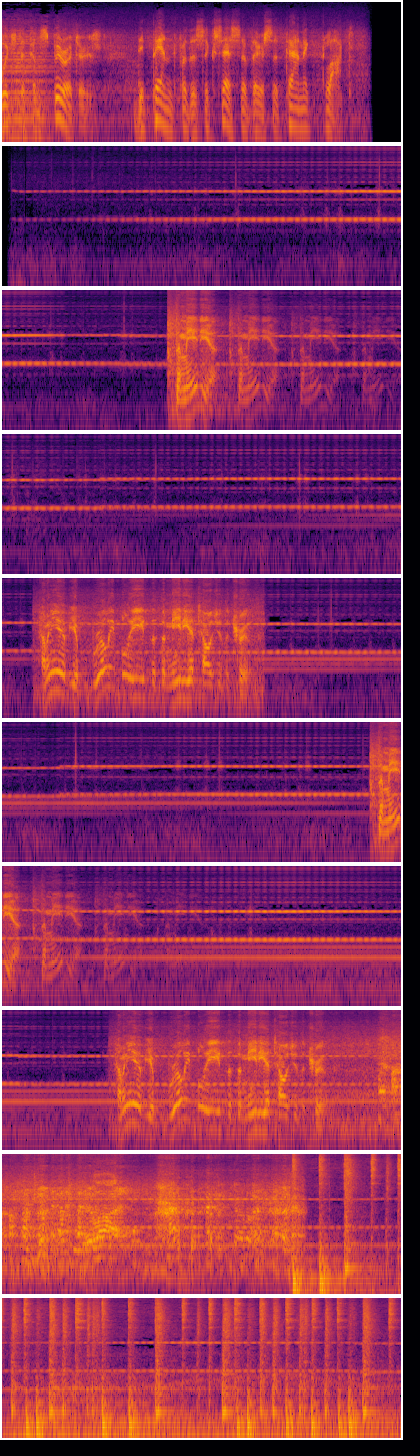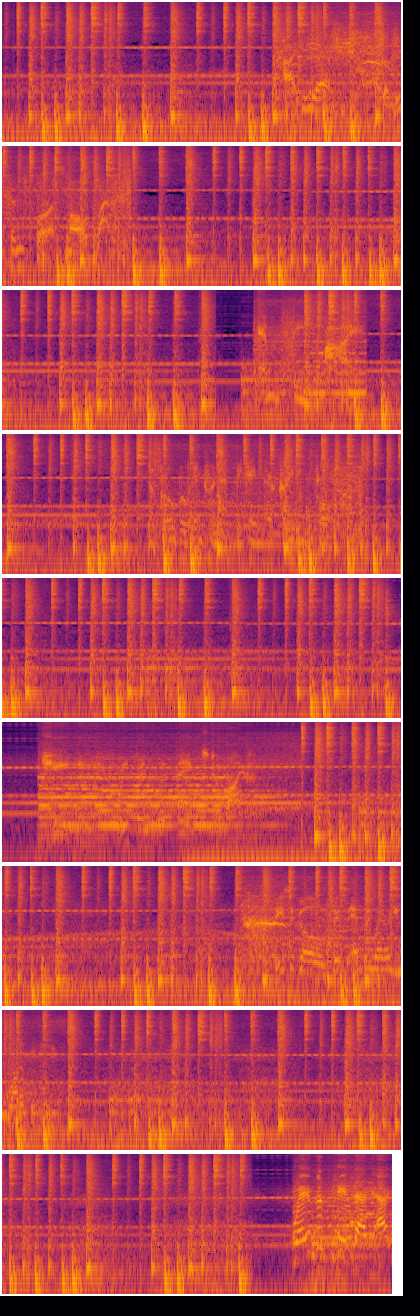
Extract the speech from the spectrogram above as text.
which the conspirators depend for the success of their satanic plot. The media, the media. The media, the media. How many of you really believe that the media tells you the truth? The media, the media, the media, the media. How many of you really believe that the media tells you the truth? they lie. for a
